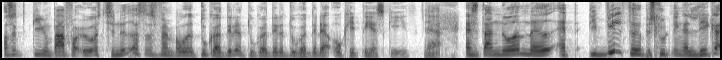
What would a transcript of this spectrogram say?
og så gik man bare fra øverst til nederst, og så fandt man bare ud af, at du gør det der, du gør det der, du gør det der. Okay, det her skete. Ja. Altså, der er noget med, at de vildt fede beslutninger ligger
